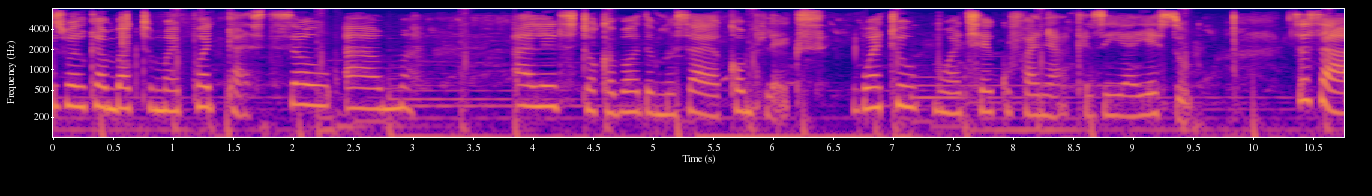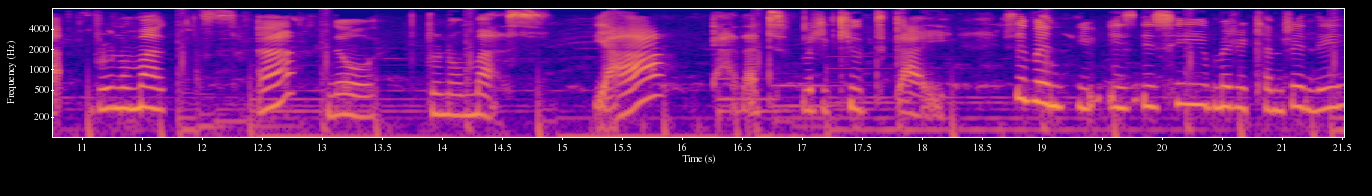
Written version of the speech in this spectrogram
guys, welcome back to my podcast. So, um, uh, let's talk about the Messiah complex. Watu mwache kufanya kazi ya Yesu. Sasa Bruno Mars, huh? No, Bruno Mars. Yeah, yeah, that very cute guy. Even is is he American really?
